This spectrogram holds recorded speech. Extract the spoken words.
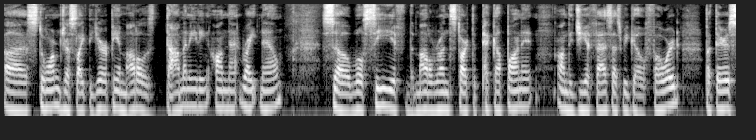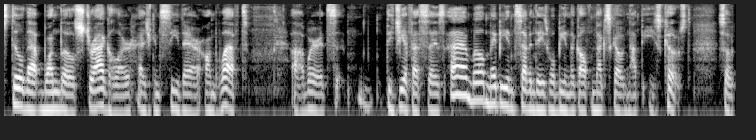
uh, storm, just like the European model is dominating on that right now. So we'll see if the model runs start to pick up on it on the GFS as we go forward. But there is still that one little straggler, as you can see there on the left, uh, where it's the GFS says, eh, well, maybe in seven days we'll be in the Gulf of Mexico, not the East Coast. So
